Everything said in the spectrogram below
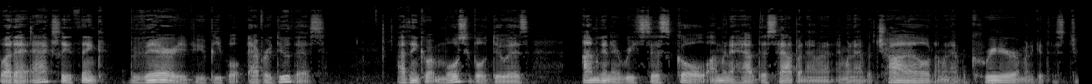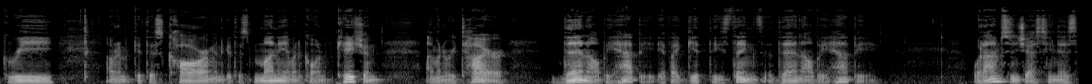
but I actually think very few people ever do this. I think what most people do is, I'm going to reach this goal. I'm going to have this happen. I'm going, to, have a child. I'm going to have a career. I'm going to get this degree. I'm going to get this car. I'm going to get this money. I'm going to go on vacation. I'm going to retire. Then I'll be happy. If I get these things, then I'll be happy. What I'm suggesting is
